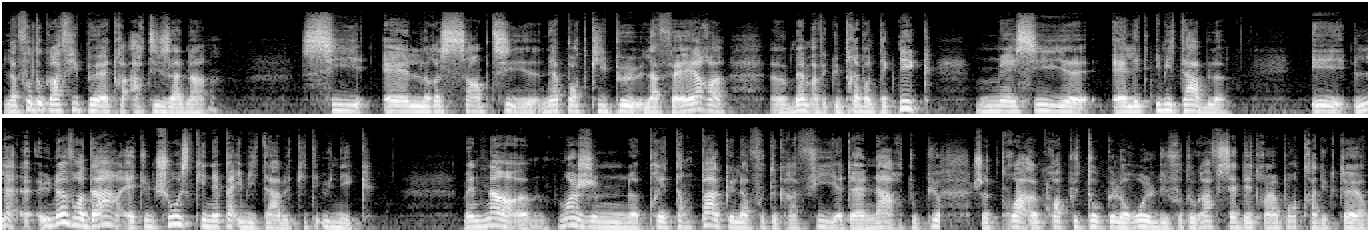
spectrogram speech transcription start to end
la photographie peut être artisanat si elle ressemble, si n'importe qui peut la faire, euh, même avec une très bonne technique, mais si euh, elle est imitable. Et la- une œuvre d'art est une chose qui n'est pas imitable, qui est unique. Maintenant, euh, moi, je ne prétends pas que la photographie est un art tout pur. Je crois, euh, plutôt que le rôle du photographe, c'est d'être un bon traducteur.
